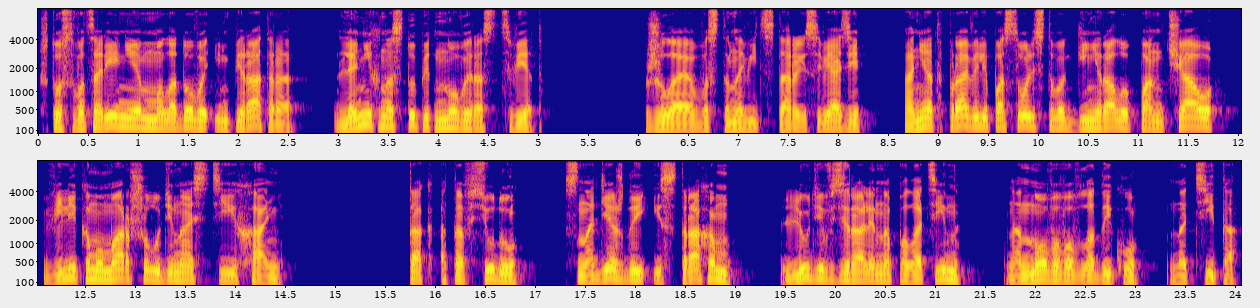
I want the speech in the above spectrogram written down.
что с воцарением молодого императора для них наступит новый расцвет. Желая восстановить старые связи, они отправили посольство к генералу Панчао великому маршалу династии Хань. Так отовсюду, с надеждой и страхом, люди взирали на Палатин, на нового владыку, на Тита.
